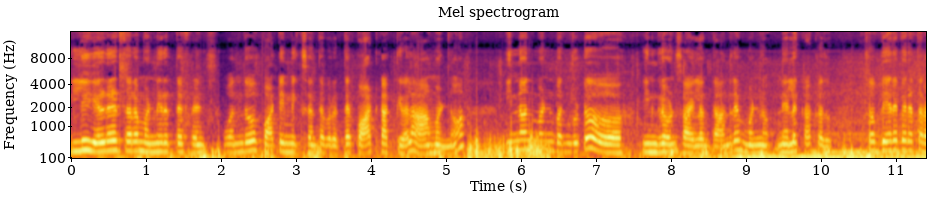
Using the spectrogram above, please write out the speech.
ಇಲ್ಲಿ ಎರಡೆರಡು ಥರ ಮಣ್ಣಿರುತ್ತೆ ಫ್ರೆಂಡ್ಸ್ ಒಂದು ಪಾಟಿ ಮಿಕ್ಸ್ ಅಂತ ಬರುತ್ತೆ. ಪಾಟ್ಗೆ ಹಾಕ್ತೀವಲ್ಲ ಆ ಮಣ್ಣು. ಇನ್ನೊಂದು ಮಣ್ಣು ಬಂದ್ಬಿಟ್ಟು ಇನ್ಗ್ರೌಂಡ್ ಸಾಯಿಲ್ ಅಂತ. ಅಂದರೆ ಮಣ್ಣು ನೆಲಕ್ಕೆ ಹಾಕೋದು. ಸೊ ಬೇರೆ ಬೇರೆ ಥರ,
